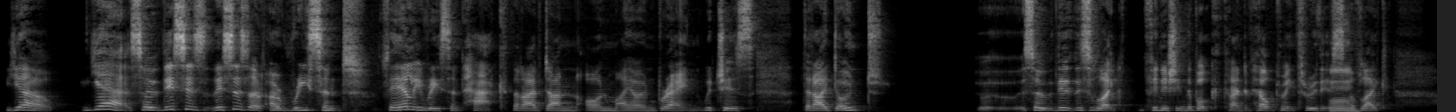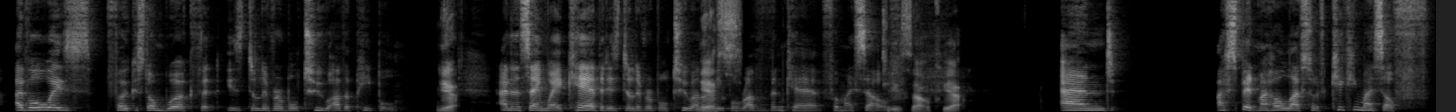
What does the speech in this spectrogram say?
Yeah, yeah. So this is this is a, a recent, fairly recent hack that I've done on my own brain, which is that I don't. So th- this is like finishing the book kind of helped me through this Mm. of like I've always focused on work that is deliverable to other people, Yeah, and in the same way, care that is deliverable to other Yes. people rather than care for myself. to yourself. Yeah. and I've spent my whole life sort of kicking myself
